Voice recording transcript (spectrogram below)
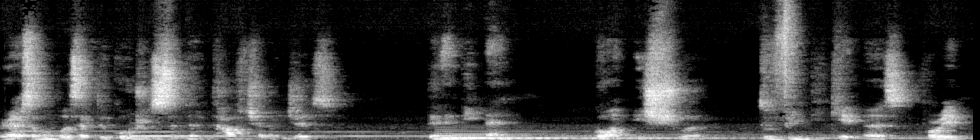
perhaps some of us have to go through certain tough challenges, that at the end, God is sure to vindicate us for it.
